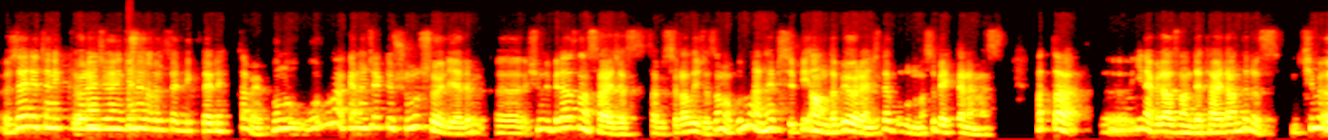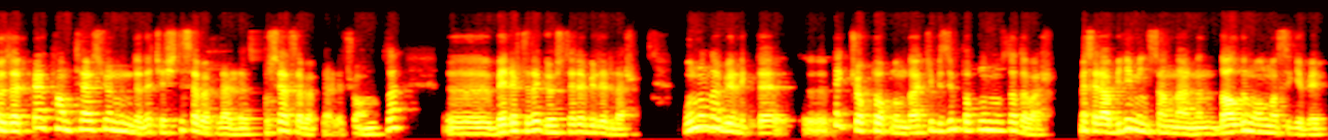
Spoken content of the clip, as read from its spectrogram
Özel yetenekli öğrencilerin genel özellikleri tabii bunu vurgularken öncelikle şunu söyleyelim. E, şimdi birazdan sayacağız tabii sıralayacağız ama bunların hepsi bir anda bir öğrencide bulunması beklenemez. Hatta e, yine birazdan detaylandırırız. Kimi özellikler tam ters yönünde de çeşitli sebeplerle, sosyal sebeplerle çoğunlukla e, belirtide gösterebilirler. Bununla birlikte e, pek çok toplumda ki bizim toplumumuzda da var. Mesela bilim insanlarının dalgın olması gibi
